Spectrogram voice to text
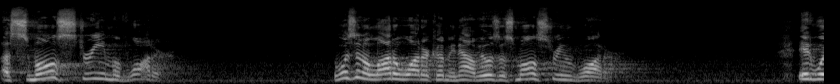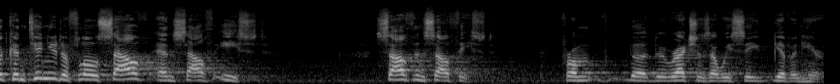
a small stream of water. It wasn't a lot of water coming out, it was a small stream of water. It would continue to flow south and southeast, south and southeast from the directions that we see given here.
